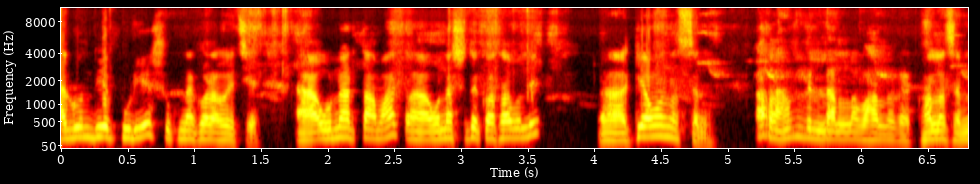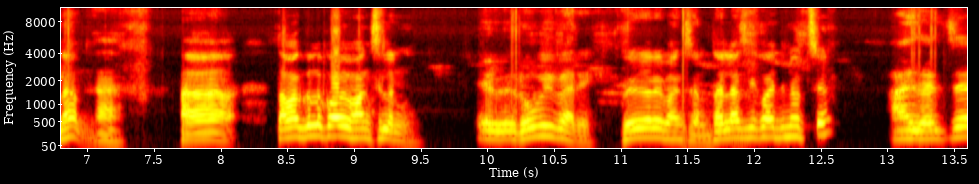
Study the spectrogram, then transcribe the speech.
আগুন দিয়ে পুড়িয়ে শুকনা করা হয়েছে। ওনার তামাক ওনার সাথে কথা বলি। কেমন আছেন? আলহামদুলিল্লাহ আল্লাহ ভালো রাখে। ভালো আছেন না? হ্যাঁ। তামাকগুলো কবে ভাঙছিলেন? রবিবারে। রবিবারে ভাঙছেন। তাহলে আজকে কয়দিন হচ্ছে? আজ হচ্ছে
